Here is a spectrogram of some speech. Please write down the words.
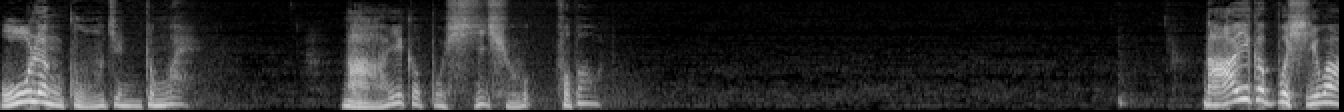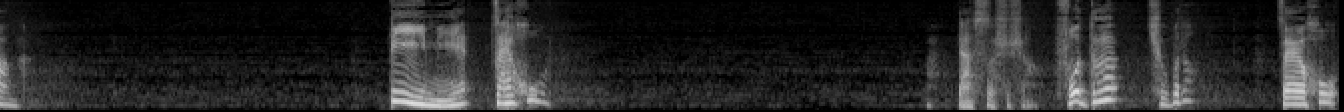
无论古今中外，哪一个不希求福报？哪一个不希望避免灾祸但事实上，福德求不到，灾祸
